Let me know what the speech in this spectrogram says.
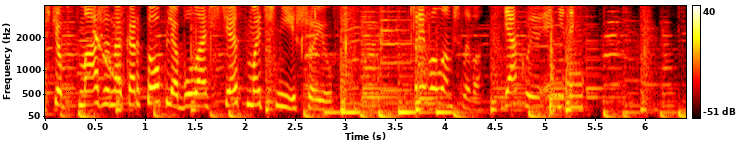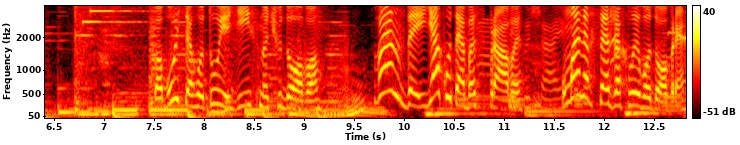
щоб смажена картопля була ще смачнішою. Приголомшливо. Дякую, Еніде. Бабуся готує дійсно чудово. Венздей, як у тебе справи? У мене все жахливо добре.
